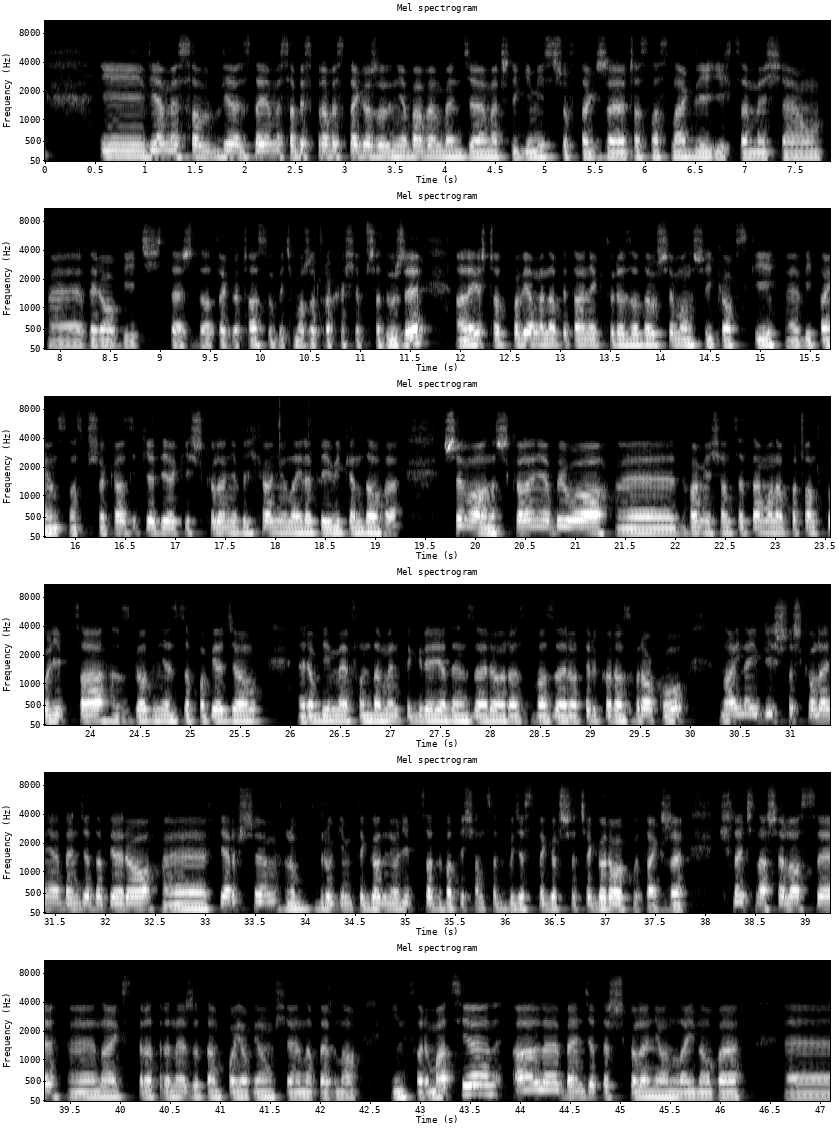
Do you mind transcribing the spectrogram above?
i wiemy sobie, zdajemy sobie sprawę z tego, że niebawem będzie mecz Ligi Mistrzów, także czas nas nagli i chcemy się e, wyrobić też do tego czasu, być może trochę się przedłuży, ale jeszcze odpowiemy na pytanie, które zadał Szymon Szyjkowski, e, witając nas przy okazji, kiedy jakieś szkolenie w Lichaniu najlepiej weekendowe. Szymon, szkolenie było e, dwa miesiące temu na początku lipca, zgodnie z zapowiedzią robimy fundamenty gry 1.0 oraz 2.0 tylko raz w roku. No i najbliższe szkolenie będzie dopiero e, w pierwszym lub w drugim tygodniu lipca 2023 roku. Także śledź nasze losy e, na ekstratrenerze, tam pojawią się na pewno informacje, ale będzie też szkolenie online'owe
